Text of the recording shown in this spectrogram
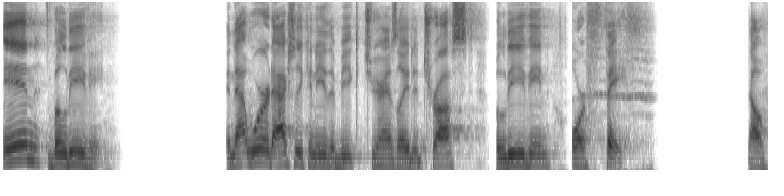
in believing. And that word actually can either be translated trust, believing, or faith. Now,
